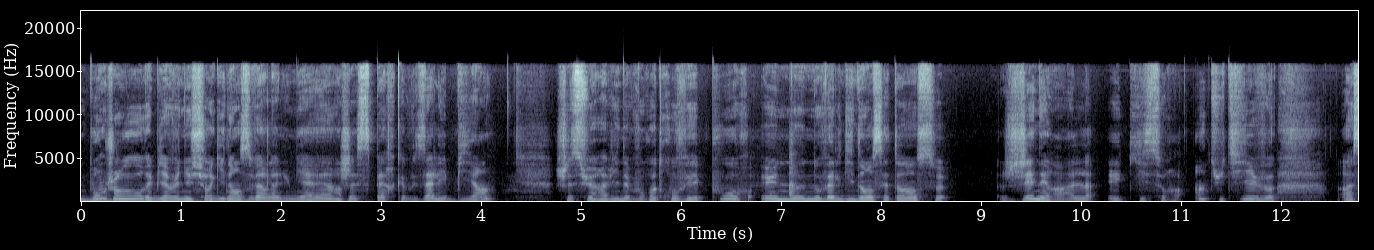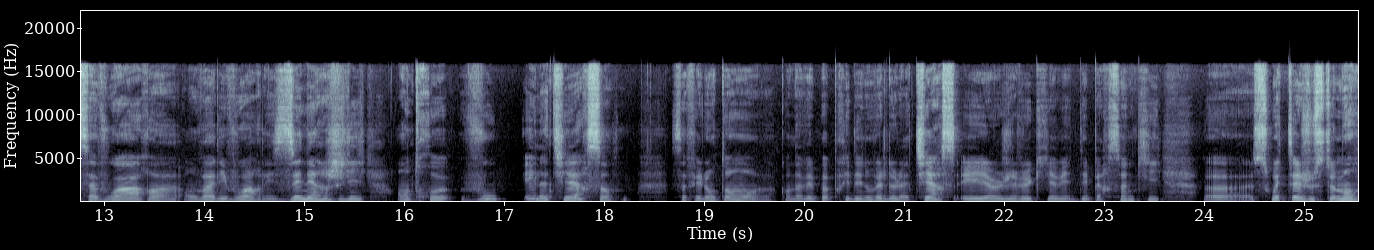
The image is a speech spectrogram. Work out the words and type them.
Bonjour et bienvenue sur Guidance vers la lumière, j'espère que vous allez bien. Je suis ravie de vous retrouver pour une nouvelle guidance à tendance générale et qui sera intuitive, à savoir euh, on va aller voir les énergies entre vous et la tierce. Ça fait longtemps euh, qu'on n'avait pas pris des nouvelles de la tierce et euh, j'ai vu qu'il y avait des personnes qui souhaitaient justement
